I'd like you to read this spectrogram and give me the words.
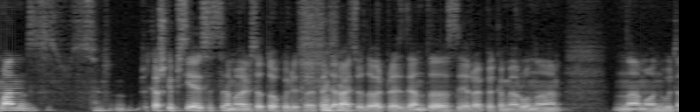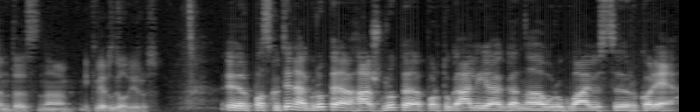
man kažkaip siejasi Samuelis Eto, kuris yra federacijos dabar prezidentas ir apie Kamerūną, na, man būtent tas, na, įkvėps gal vyrus. Ir paskutinė grupė, H grupė, Portugalija, Gana, Urugvajus ir Koreja.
